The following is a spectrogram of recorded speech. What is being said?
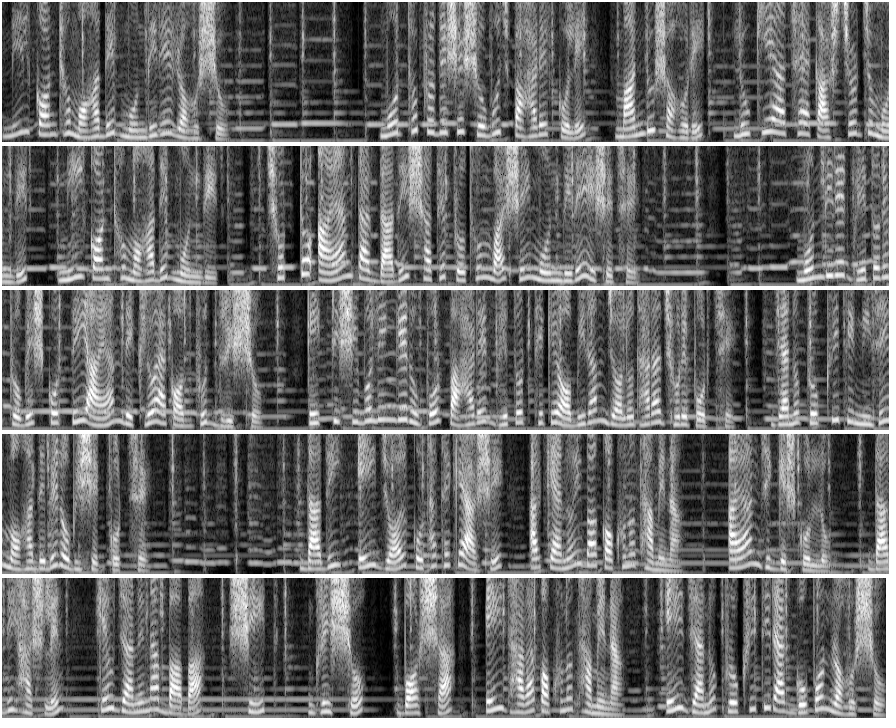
নীলকণ্ঠ মহাদেব মন্দিরের রহস্য। মধ্যপ্রদেশের সবুজ পাহাড়ের কোলে মান্ডু শহরে লুকিয়ে আছে এক আশ্চর্য মন্দির, নীলকণ্ঠ মহাদেব মন্দির। ছোট্ট আয়ান তার দাদির সাথে প্রথমবার সেই মন্দিরে এসেছে। মন্দিরের ভেতরে প্রবেশ করতেই আয়ান দেখল এক অদ্ভুত দৃশ্য। একটি শিবলিঙ্গের উপর পাহাড়ের ভেতর থেকে অবিরাম জলধারা ঝরে পড়ছে, যেন প্রকৃতি নিজেই মহাদেবের অভিষেক করছে। দাদি, এই জল কোথা থেকে আসে আর কেনই বা কখনো থামে না? আয়ান জিজ্ঞেস করল। দাদি হাসলেন, কেউ জানে না বাবা, শীত, গ্রীষ্ম, বর্ষা, এই ধারা কখনো থামে না। এই যেন প্রকৃতির এক গোপন রহস্য।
